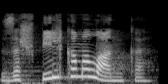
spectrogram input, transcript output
За шпилька Маланка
